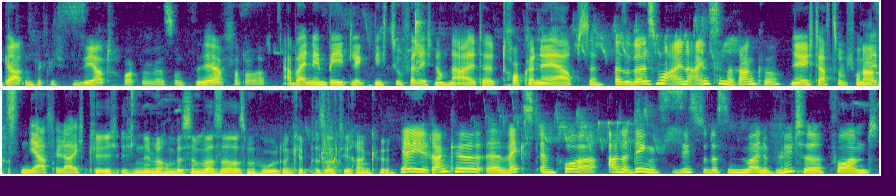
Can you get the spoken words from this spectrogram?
Garten wirklich sehr trocken ist und sehr verdorrt. Aber in dem Beet liegt nicht zufällig noch eine alte, trockene Erbse. Also da ist nur eine einzelne Ranke. Ne, ich dachte so vom Ach. letzten Jahr vielleicht. Okay, ich, ich nehme noch ein bisschen Wasser aus dem Hut und kipp das auf die Ranke. Ja, die Ranke äh, wächst empor. Allerdings siehst du, dass sie nur eine Blüte formt.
